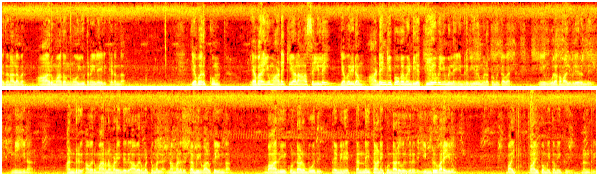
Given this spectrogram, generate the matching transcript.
இதனால் அவர் ஆறு மாதம் நோயுற்ற நிலையில் கிடந்தார். எவருக்கும் எவரையும் அடக்கியால் ஆசை இல்லை எவரிடம் அடங்கி போக வேண்டிய தேவையும் இல்லை என்று வீர முழக்கமிட்டவர் உலக வாழ்விலிருந்து நீங்கினார். அன்று அவர் மரணமடைந்தது அவர் மட்டுமல்ல நம்மளது தமிழ் வாழ்க்கையும் தான். பாரதியை கொண்டாடும் போது தமிழே தன்னைத்தானே கொண்டாடு வருகிறது. இன்று வரையிலும் வாய் வாய்ப்பமைத்தமைக்கு நன்றி.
